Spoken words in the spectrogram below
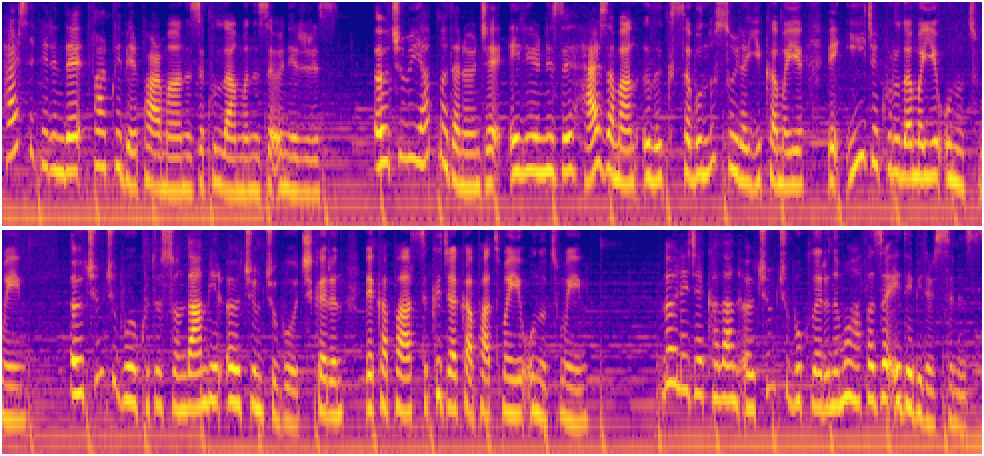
her seferinde farklı bir parmağınızı kullanmanızı öneririz. Ölçümü yapmadan önce ellerinizi her zaman ılık, sabunlu suyla yıkamayı ve iyice kurulamayı unutmayın. Ölçüm çubuğu kutusundan bir ölçüm çubuğu çıkarın ve kapağı sıkıca kapatmayı unutmayın. Böylece kalan ölçüm çubuklarını muhafaza edebilirsiniz.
